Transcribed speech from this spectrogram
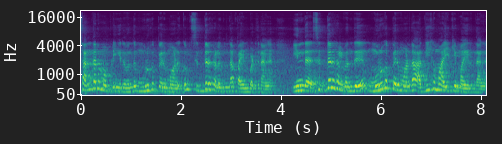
சந்தனம் அப்படிங்கிறது வந்து முருகப்பெருமானுக்கும் சித்தர்களுக்கும் தான் பயன்படுத்துனாங்க இந்த சித்தர்கள் வந்து முருகப்பெருமான் தான் அதிகமாக ஐக்கியமாக இருந்தாங்க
